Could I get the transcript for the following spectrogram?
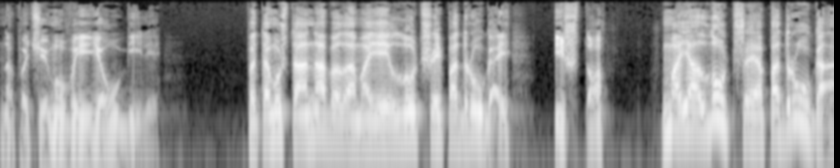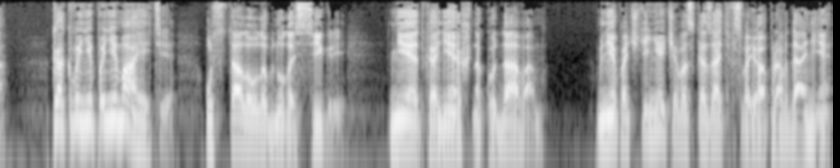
Но почему вы ее убили? Потому что она была моей лучшей подругой. И что? Моя лучшая подруга! Как вы не понимаете? Устало улыбнулась Сигри. Нет, конечно, куда вам? Мне почти нечего сказать в свое оправдание.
